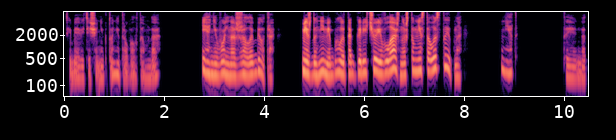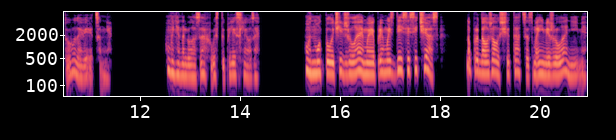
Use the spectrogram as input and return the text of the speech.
Тебя ведь еще никто не трогал там, да? Я невольно сжала бедра. Между ними было так горячо и влажно, что мне стало стыдно. Нет. Ты готова довериться мне? У меня на глазах выступили слезы. Он мог получить желаемое прямо здесь и сейчас — но продолжал считаться с моими желаниями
